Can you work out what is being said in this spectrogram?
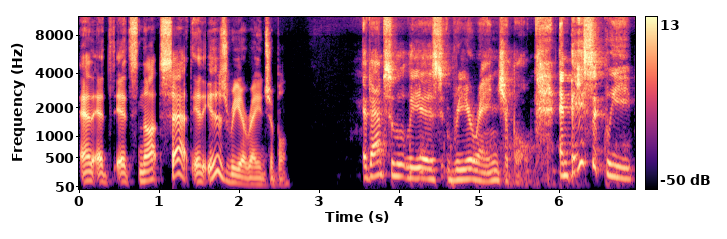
and it, it's not set. It is rearrangeable. It absolutely is rearrangeable. And basically,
